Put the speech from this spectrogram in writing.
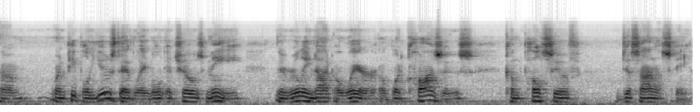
Um, when people use that label, it shows me they're really not aware of what causes compulsive dishonesty.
